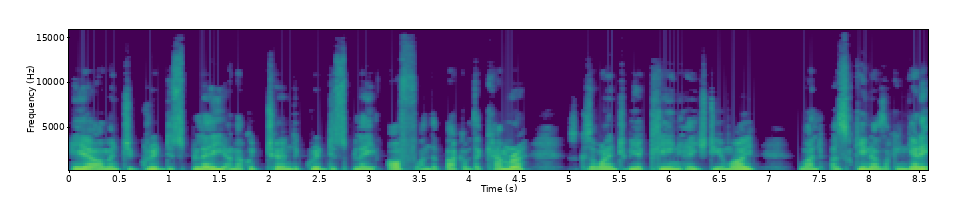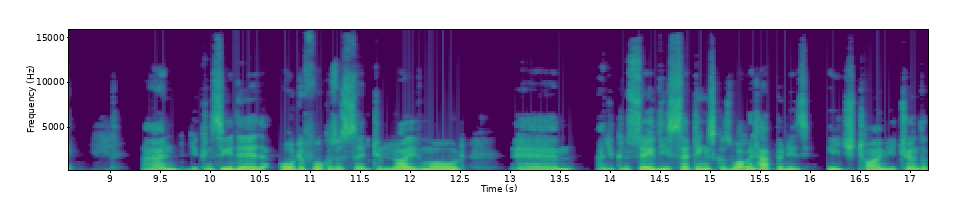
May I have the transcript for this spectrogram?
here I went to grid display and I could turn the grid display off on the back of the camera because I want it to be a clean HDMI well as clean as I can get it. And you can see there the autofocus is set to live mode um, and you can save these settings because what will happen is each time you turn the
